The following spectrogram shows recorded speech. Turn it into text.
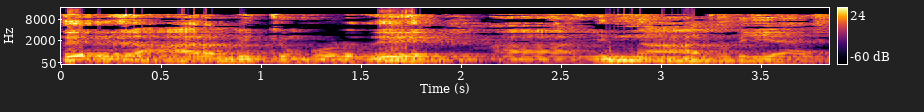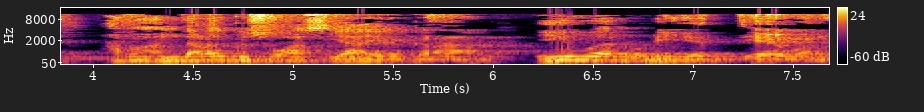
பெருக ஆரம்பிக்கும் பொழுது இன்னாருடைய அவன் அந்த அளவுக்கு சுவாசியா இருக்கிறான்? இவருடைய தேவன்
